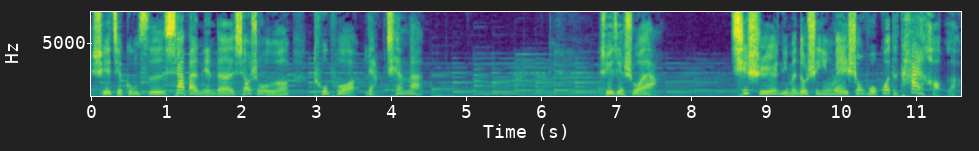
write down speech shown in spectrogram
学姐公司下半年的销售额突破两千万。学姐说呀。其实你们都是因为生活过得太好了，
